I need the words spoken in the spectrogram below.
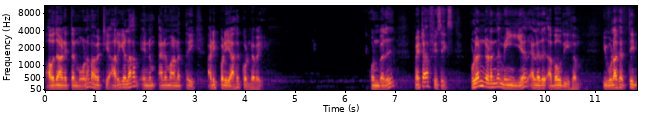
அவதானித்தன் மூலம் அவற்றை அறியலாம் என்னும் அனுமானத்தை அடிப்படையாக கொண்டவை. ஒன்பது மெட்டாபிசிக்ஸ் புலன்கடந்த மெய்யியல் அல்லது அபௌதீகம். இவ்வுலகத்தின்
